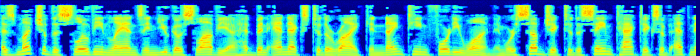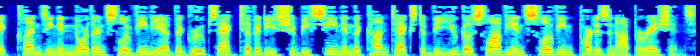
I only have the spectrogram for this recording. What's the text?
As much of the Slovene lands in Yugoslavia had been annexed to the Reich in 1941 and were subject to the same tactics of ethnic cleansing in northern Slovenia the group's activities should be seen in the context of the Yugoslavian Slovene partisan operations.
